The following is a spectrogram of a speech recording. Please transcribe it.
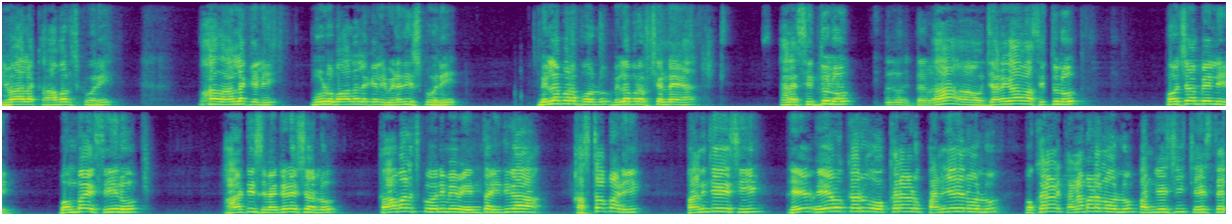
ఇవాళ కావలసుకొని మా దాళ్ళకెళ్ళి మూడు బాలకెళ్ళి విడదీసుకొని మిల్లపురపు వాళ్ళు మిల్లపురపు చెన్నయ్య అనే సిద్ధులు జనగామ సిద్ధులు పోచంపల్లి బొంబాయి సీను ఆర్టీసీ వెంకటేశ్వర్లు కావలసుకొని మేము ఇంత ఇదిగా కష్టపడి పనిచేసి ఏ ఏ ఒక్కరు ఒక్కనాడు పనిచేయని వాళ్ళు ఒకనాడు కనబడని వాళ్ళు పనిచేసి చేస్తే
